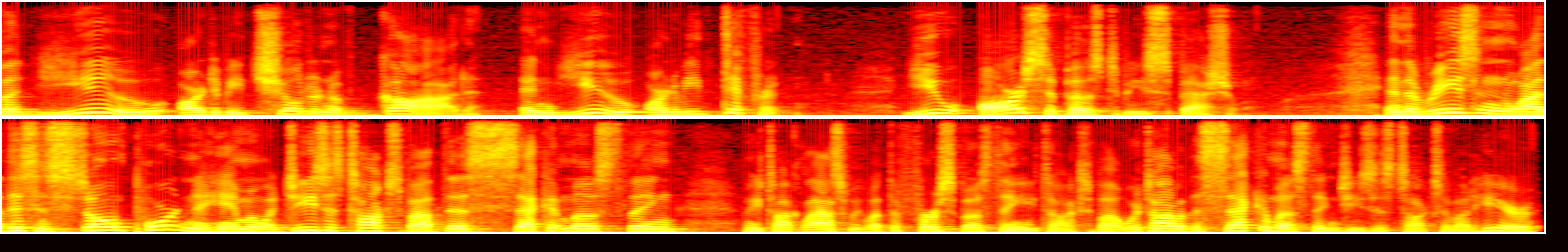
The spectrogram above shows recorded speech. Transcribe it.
But you are to be children of God, and you are to be different. You are supposed to be special. And the reason why this is so important to him, and what Jesus talks about this second most thing, we talked last week about the first most thing he talks about, we're talking about the second most thing Jesus talks about here,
